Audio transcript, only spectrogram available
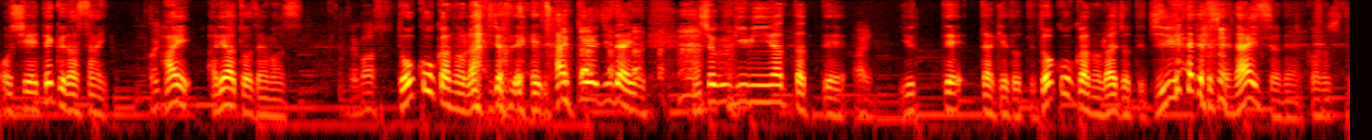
教えてくださいはいはい、ありがとうございます。どこかのラジオで 野球時代に 過食気味になったってはい。言ってたけどってどこかのラジオってジリラジオしかないですよね この人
